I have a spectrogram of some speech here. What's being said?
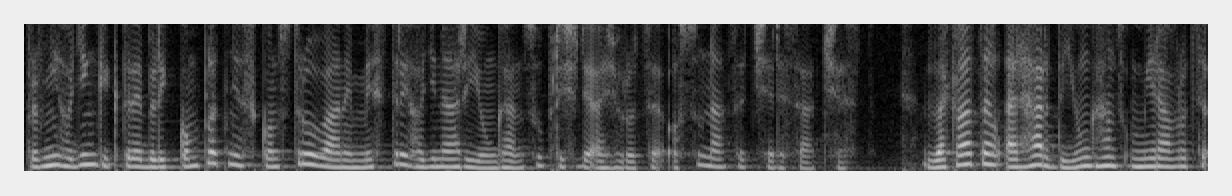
První hodinky, které byly kompletně skonstruovány mistry hodináři Junghansů, přišly až v roce 1866. Zakladatel Erhard Junghans umírá v roce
